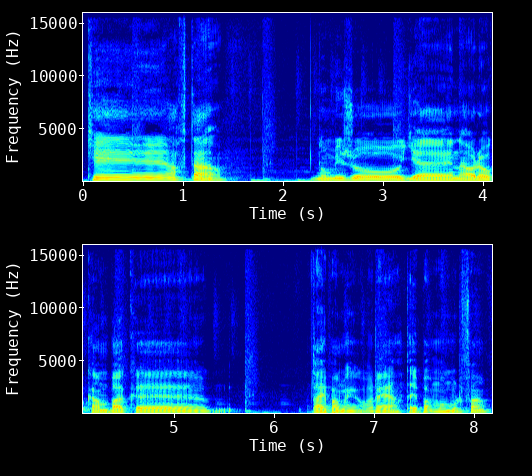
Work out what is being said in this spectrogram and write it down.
Και αυτά. Νομίζω για ένα ωραίο comeback ε, τα είπαμε ωραία, τα είπαμε όμορφα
